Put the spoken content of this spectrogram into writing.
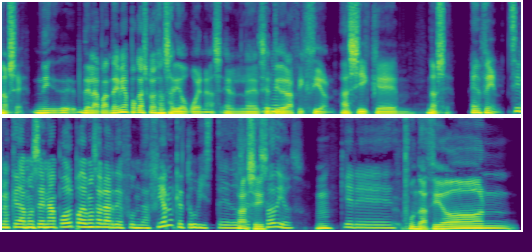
no sé, ni- de la pandemia pocas cosas han salido buenas en el sentido de la ficción. Así que, no sé. En fin. Si nos quedamos en Apple, podemos hablar de Fundación, que tuviste dos Ah, sí. episodios. Mm. ¿Quieres...? Fundación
